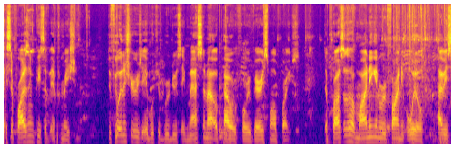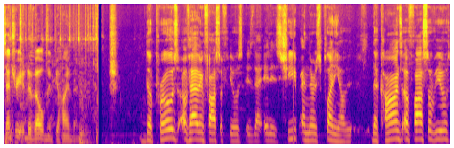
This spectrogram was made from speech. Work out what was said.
A surprising piece of information. The fuel industry was able to produce a massive amount of power for a very small price. The process of mining and refining oil have a century of development behind them. The pros of having fossil fuels is that it is cheap and there's plenty of it. The cons of fossil fuels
